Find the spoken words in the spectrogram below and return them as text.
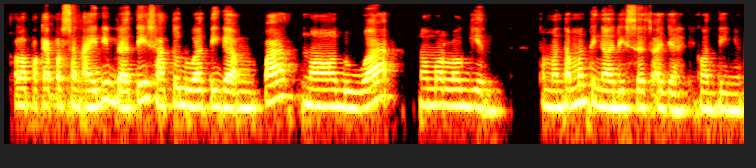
Kalau pakai person ID berarti 123402 nomor login teman-teman tinggal di search aja, di continue.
